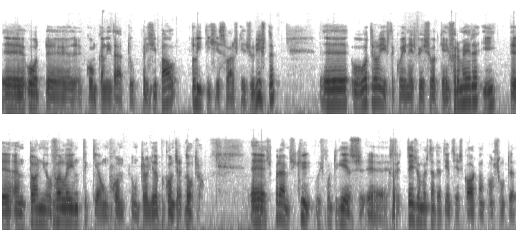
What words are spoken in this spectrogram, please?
eh, outro, eh, como candidato principal, Letícia Soares, que é jurista, eh, outra lista com a Inês Peixoto, que é enfermeira, e eh, António Valente, que é um, um contra de outro. Uh, esperamos que os portugueses uh, estejam bastante atentos a este órgão de consulta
